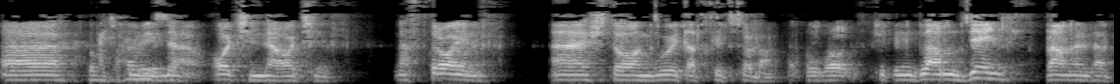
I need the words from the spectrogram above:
а, да, очень, да, очень настроен, а, что он будет открыть шаббат. Это его чуть ли не главный день, главное, да,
